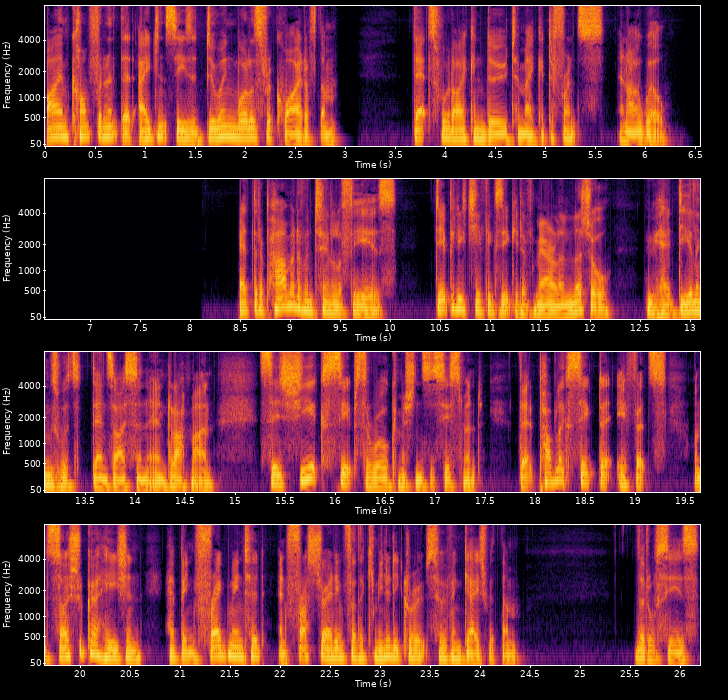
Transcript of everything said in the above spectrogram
I am confident that agencies are doing what is required of them. That's what I can do to make a difference, and I will. At the Department of Internal Affairs, Deputy Chief Executive Marilyn Little who had dealings with Danzeisen and Rahman, says she accepts the Royal Commission's assessment that public sector efforts on social cohesion have been fragmented and frustrating for the community groups who have engaged with them. Little says,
